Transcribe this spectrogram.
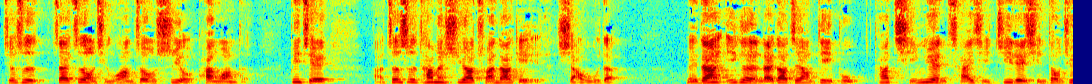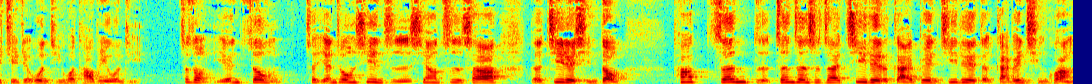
就是在这种情况中是有盼望的，并且啊这是他们需要传达给小吴的。每当一个人来到这样地步，他情愿采取激烈行动去解决问题或逃避问题，这种严重、这严重性质像自杀的激烈行动，他真的真正是在激烈的改变、激烈的改变情况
